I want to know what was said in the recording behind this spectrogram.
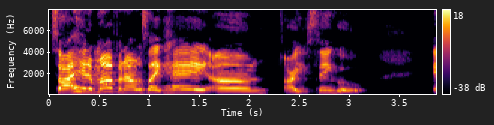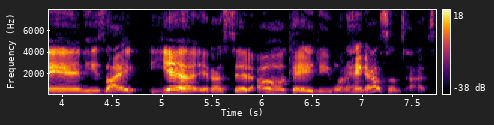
So I hit him up and I was like, hey, um, are you single? And he's like, Yeah. And I said, Oh, okay. Do you want to hang out sometimes?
